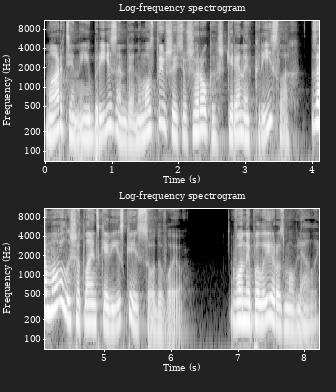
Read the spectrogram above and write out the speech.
Мартін і Брізенден, умостившись у широких шкіряних кріслах, Замовили шотландське віскі із содовою. Вони пили і розмовляли,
